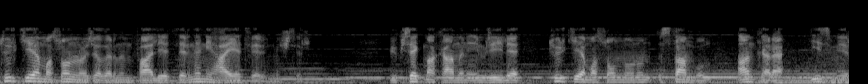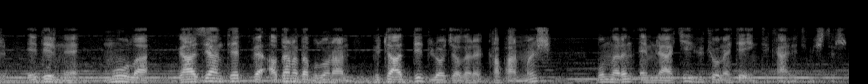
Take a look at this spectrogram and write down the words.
Türkiye Mason localarının faaliyetlerine nihayet verilmiştir. Yüksek makamın emriyle Türkiye Masonluğu'nun İstanbul, Ankara, İzmir, Edirne, Muğla, Gaziantep ve Adana'da bulunan müteaddit locaları kapanmış, bunların emlaki hükümete intikal etmiştir.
